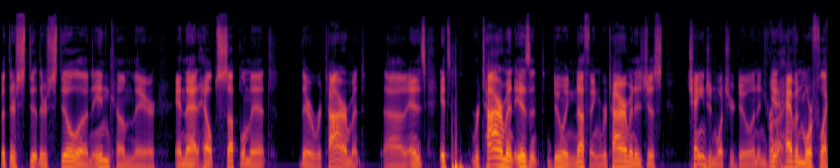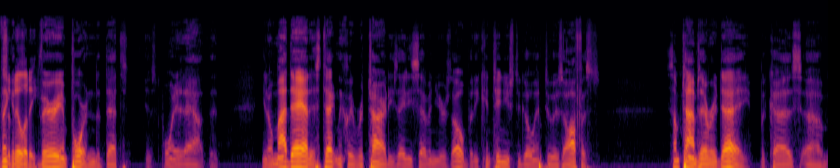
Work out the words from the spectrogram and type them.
but there's still there's still an income there, and that helps supplement their retirement Uh, and it's it's retirement isn't doing nothing. Retirement is just changing what you're doing and get, right. having more flexibility. very important that that is pointed out that you know my dad is technically retired. He's 87 years old, but he continues to go into his office sometimes every day because um,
